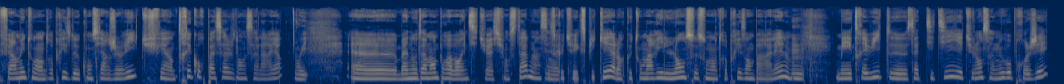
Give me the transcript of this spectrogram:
fermer ton entreprise de conciergerie, tu fais un très court passage dans le salariat. Oui. Euh, bah, notamment pour avoir une situation stable, hein, c'est ce que tu expliquais, alors que ton mari lance son entreprise en parallèle. Mm. Mais très vite, euh, ça te titille et tu lances un nouveau projet,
